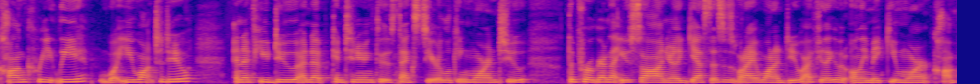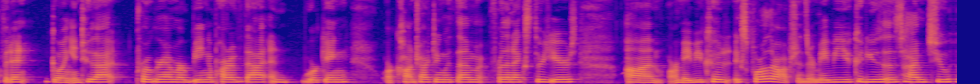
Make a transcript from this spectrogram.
concretely what you want to do. And if you do end up continuing through this next year, looking more into the program that you saw, and you're like, yes, this is what I want to do, I feel like it would only make you more confident going into that program or being a part of that and working or contracting with them for the next three years. Um, or maybe you could explore other options, or maybe you could use it as time to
